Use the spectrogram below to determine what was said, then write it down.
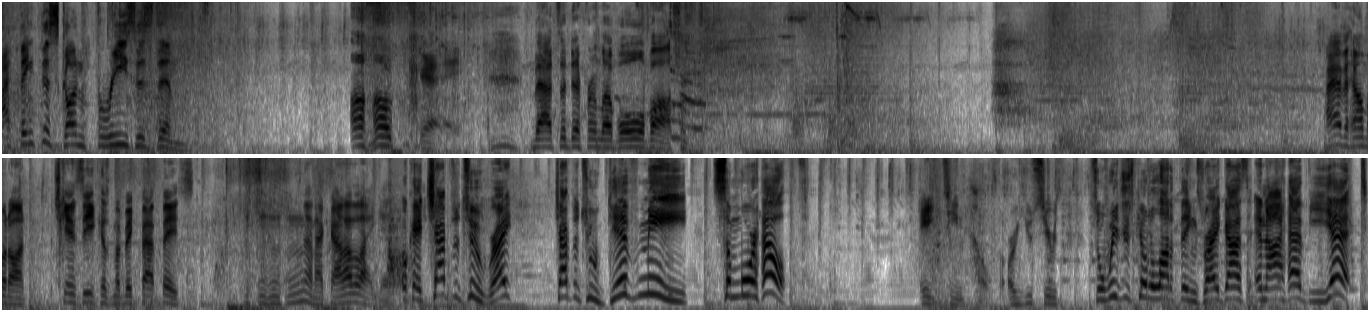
I think this gun freezes them. Okay. That's a different level of awesome. I have a helmet on, but you can't see because my big fat face. and I kind of like it. Okay, chapter two, right? Chapter two, give me some more health. 18 health. Are you serious? So we just killed a lot of things, right, guys? And I have yet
